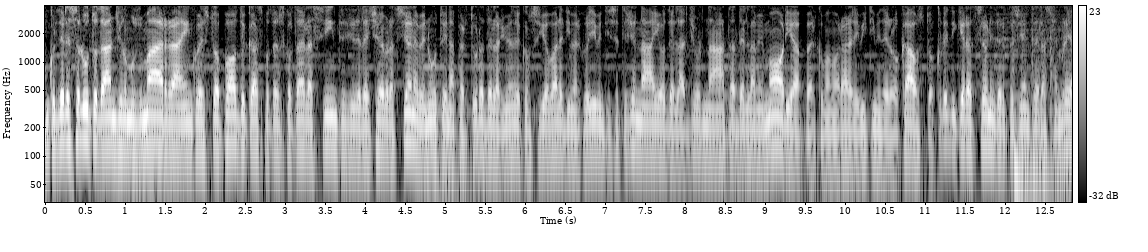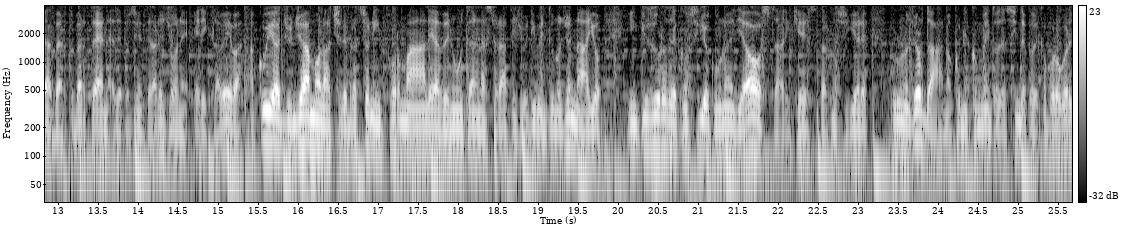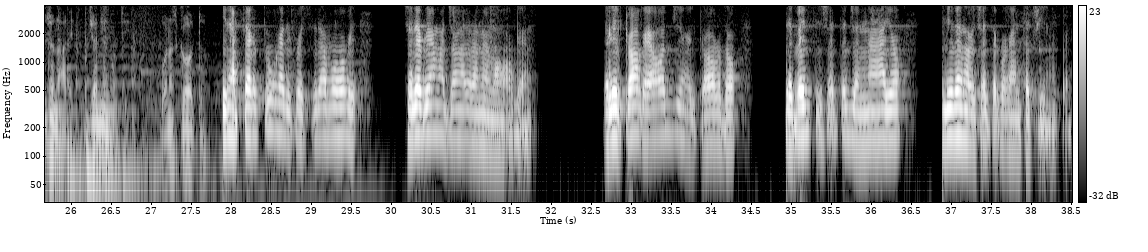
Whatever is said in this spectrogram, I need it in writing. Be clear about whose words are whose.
Speaker 1: Un cordiale saluto da Angelo Musmarra. In questo podcast potete ascoltare la sintesi delle celebrazioni avvenute in apertura della riunione del Consiglio Ovale di mercoledì 27 gennaio della giornata della memoria per commemorare le vittime dell'Olocausto, con le dichiarazioni del Presidente dell'Assemblea Alberto Berten e del Presidente della Regione Eric Laveva, a cui aggiungiamo la celebrazione informale avvenuta nella serata di giovedì 21 gennaio in chiusura del Consiglio Comunale di Aosta, richiesta dal consigliere Bruno Giordano con il commento del Sindaco del Capoluogo regionale Gianni Nuti. Buon ascolto.
Speaker 2: In apertura di questi lavori Celebriamo il giorno della memoria. Il ricordo è oggi il ricordo del 27 gennaio 1945,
